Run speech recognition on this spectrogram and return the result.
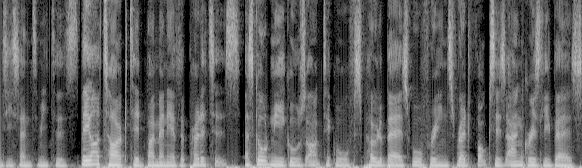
70 centimeters, they are targeted by many other predators, as golden eagles, arctic wolves, polar bears, wolverines, red foxes and grizzly bears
